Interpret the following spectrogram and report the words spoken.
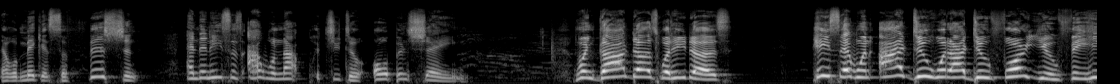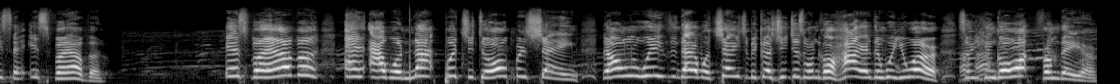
that will make it sufficient. And then he says, I will not put you to open shame. When God does what he does, he said, When I do what I do for you, Fee, he said, It's forever. It's forever, and I will not put you to open shame. The only reason that it will change is because you just want to go higher than where you were, so you can go up from there.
